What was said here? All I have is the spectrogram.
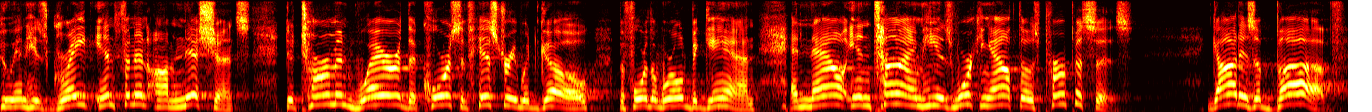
who, in his great infinite omniscience, determined where the course of history would go before the world began. And now, in time, he is working out those purposes. God is above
